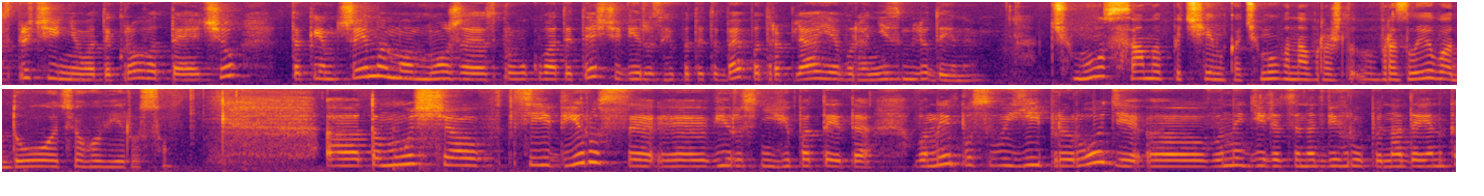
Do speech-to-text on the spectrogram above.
спричинювати кровотечу. Таким чином може спровокувати те, що вірус гепатиту Б потрапляє в організм людини. Чому саме печінка? Чому вона вразлива до цього вірусу? Е, Тому що ці віруси, е, вірусні гепатити, вони по своїй природі е, вони діляться на дві групи: на ДНК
